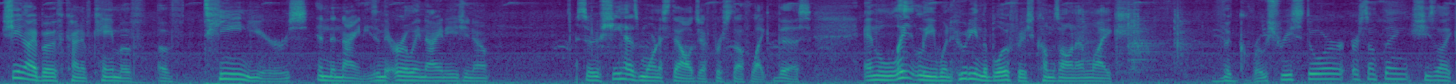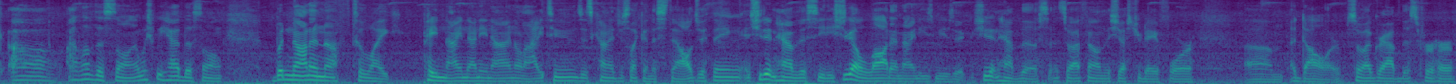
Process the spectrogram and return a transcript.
she and I both kind of came of of teen years in the 90s, in the early 90s, you know. So she has more nostalgia for stuff like this. And lately, when Hootie and the Blowfish comes on and like the grocery store or something, she's like, "Oh, I love this song. I wish we had this song." But not enough to like pay $9.99 on iTunes. It's kind of just like a nostalgia thing. And she didn't have this CD. She's got a lot of 90s music. She didn't have this. And so I found this yesterday for um, a dollar. So I grabbed this for her.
